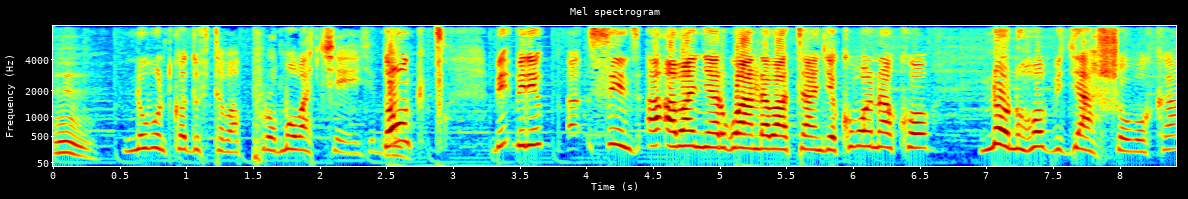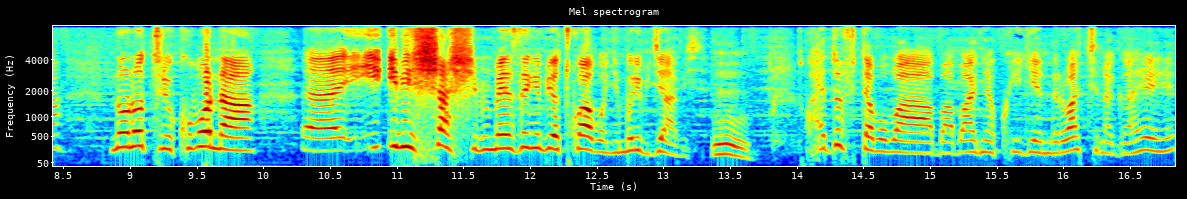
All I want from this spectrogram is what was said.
Mm. n'ubundi two dufite abaporomo bakeya. Donc bi- biri sinzi a- abanyarwanda batangiye kubona ko noneho byashoboka noneho turi kubona i- ibishashi bimeze nk'ibyo twabonye muri bya bihe. Mm. twari dufite abo ba nyakwigendera bakinaga hehe?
